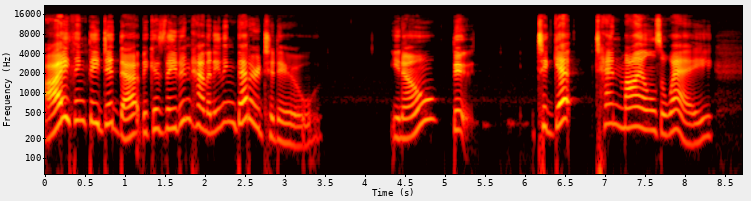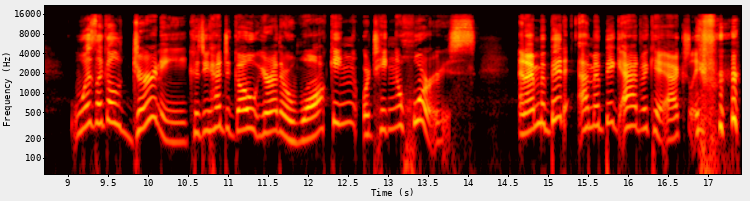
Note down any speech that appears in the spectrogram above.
I think they did that because they didn't have anything better to do. You know? They, to get 10 miles away was like a journey because you had to go, you're either walking or taking a horse. And I'm a bit, I'm a big advocate actually for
